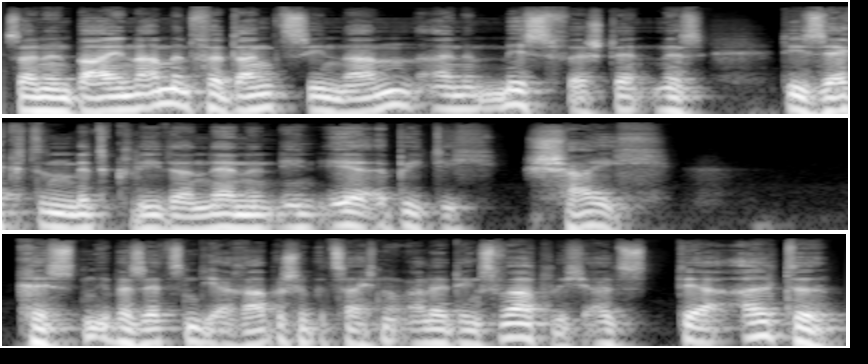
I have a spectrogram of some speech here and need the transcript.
Seinen Beinamen verdankt Sinan einem Missverständnis. Die Sektenmitglieder nennen ihn ehrerbietig Scheich. Christen übersetzen die arabische Bezeichnung allerdings wörtlich als der Alte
